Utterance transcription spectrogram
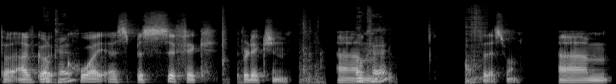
but I've got Okay. quite a specific prediction. Um, okay. for this one. Um,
